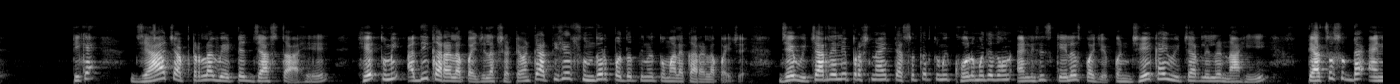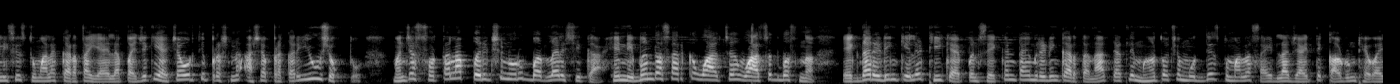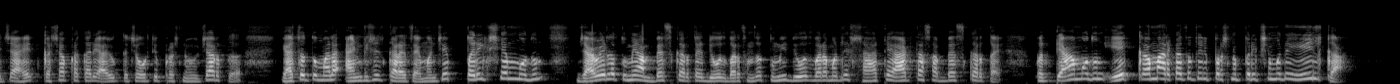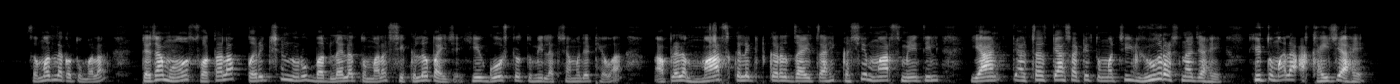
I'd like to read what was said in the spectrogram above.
ठीक आहे? ज्या चॅप्टरला वेटेज जास्त आहे हे तुम्ही आधी करायला पाहिजे लक्षात ठेवा. आणि ते अतिशय सुंदर पद्धतीने तुम्हाला करायला पाहिजे. जे विचारलेले प्रश्न आहेत त्याचं तर तुम्ही खोलमध्ये जाऊन अनालिसिस केलंच पाहिजे. पण जे काही विचारलेलं नाही त्याचं सुद्धा अनालिसिस तुम्हाला करता यायला पाहिजे की याच्यावरती प्रश्न अशा प्रकारे येऊ शकतो. म्हणजे स्वतःला परीक्षेनुरूप बदलायला शिका. हे निबंधासारखं वाच वाचत बसणं. एकदा रिडिंग केलं ठीक आहे. पण सेकंड टाइम रिडिंग करताना त्यातले महत्त्वाचे मुद्देच तुम्हाला साईडला जे आहेत ते काढून ठेवायचे आहेत. कशा प्रकारे आयोग त्याच्यावरती प्रश्न विचारतं याचं तुम्हाला अनालिसिस करायचं आहे. म्हणजे परीक्षेमधून ज्यावेळेला तुम्ही अभ्यास करताय दिवसभरात समजा तुम्ही दिवसभरामधले सहा ते आठ तास अभ्यास करताय पण त्यामधून एक का मार्काचा तरी प्रश्न परीक्षेमध्ये येईल का? समजलं का तुम्हाला? त्याच्यामुळं स्वतःला परीक्षेनुरूप बदलायला तुम्हाला शिकलं पाहिजे. ही गोष्ट तुम्ही लक्षामध्ये ठेवा. आपल्याला मार्क्स कलेक्ट करत जायचं आहे. कसे मार्क्स मिळतील? या त्याचा त्यासाठी तुमची व्यूहरचना जी आहे ही तुम्हाला आखायची आहे.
